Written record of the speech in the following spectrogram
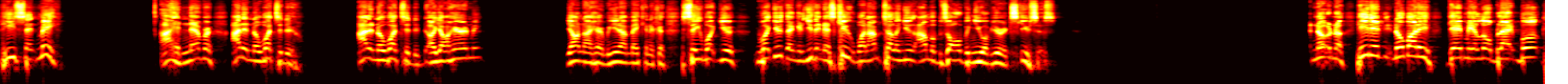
he sent me. I had never, I didn't know what to do. I didn't know what to do. Are y'all hearing me? Y'all not hearing me. You're not making it. See what you're what you're thinking. You think that's cute. What I'm telling you, I'm absolving you of your excuses. No, no, he didn't. Nobody gave me a little black book,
